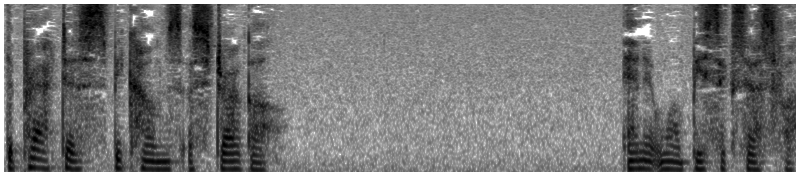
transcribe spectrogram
the practice becomes a struggle and it won't be successful.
